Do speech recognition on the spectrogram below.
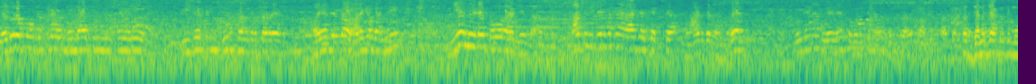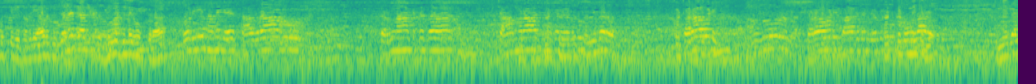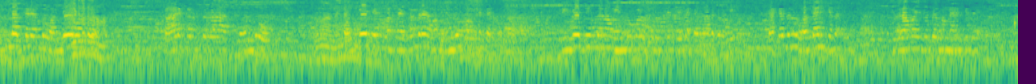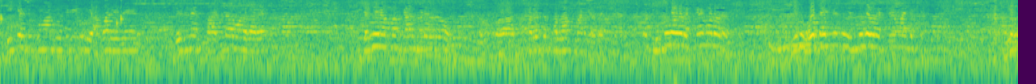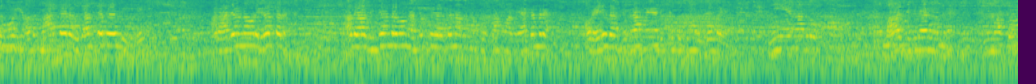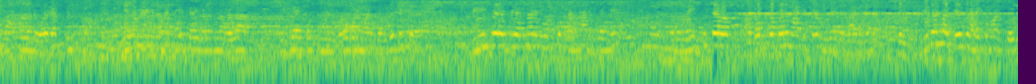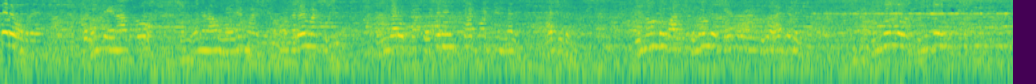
ಯಡಿಯೂರಪ್ಪ ಬಿಟ್ಟರೆ ಮುಂದಾಯ್ತು ವಿಷಯಗಳು ಬಿ ಜೆ ಪಿನ ದೂರ ಸರಿದಿರ್ತಾರೆ ಭಯದಿಂದ ಹೊರಗೆ ಬನ್ನಿ. ನೀವು ನೀಡೇ ತಗೋದಾಗಲಿಲ್ಲ ಮತ್ತು ವಿಜಯನಗರ ರಾಜ್ಯಾಧ್ಯಕ್ಷ ಮಾಡಿದ್ರೆ ಅಂದ್ರೆ ಸರ್ ಜನಜಾಗೃತಿ ಮೂಡಿಸ್ತೀವಿ ಅಂತಂದ್ರೆ ಯಾವ ರೀತಿ ಜನಜಾಗೃತಿ ಜಿಲ್ಲೆ ಜಿಲ್ಲೆಗೆ ಹೋಗ್ತೀರಾ? ನೋಡಿ ನನಗೆ ಸಾವಿರಾರು ಕರ್ನಾಟಕದ ಚಾಮರಾಜನಗರ ಹಿಡಿದು ಬೀದರ್ ಕರಾವಳಿ ಮಂಗಳೂರು ಕರಾವಳಿ ಭಾಗದಲ್ಲಿ ಎಲ್ಲ ಕಡೆ ಒಂದು ಕಾರ್ಯಕರ್ತರ ಒಂದು ಸಂಕೇತ ಏನ್ ಮಾಡ್ತಾ ಇತ್ತಂದ್ರೆ ಅಂದ್ರೆ ಒಂದು ಹಿಂದೂ ಪಕ್ಷಕ್ಕೆ. ಬಿಜೆಪಿಯಿಂದ ನಾವು ಹಿಂದೂಗಳು ಸುರಕ್ಷಿತ ಇಲ್ಲ ಕರ್ನಾಟಕದಲ್ಲಿ ಯಾಕಂದ್ರೆ ಹೊಂದಾಣಿಕೆ ಇದೆ. ಸಿದ್ದರಾಮಯ್ಯ ಜೊತೆ ಹೊಂದಾಣಿಕೆ ಇದೆ. ಡಿ ಕೆ ಶಿವಕುಮಾರ್ ಜೊತೆಗೆ ಇವರು ವ್ಯಾಪಾರ ಇದೆ. ಬಿಸ್ನೆಸ್ ಪಾರ್ಟ್ನರ್ ಮಾಡಿದ್ದಾರೆ ಜಮೀರ್ ಅಹಮದ್ ಖಾನ್ ನೋಡಿದ್ರು ಸರಸ ಸಲಾಪ್ ಮಾಡಿದ್ದಾರೆ ಮತ್ತು ಹಿಂದೂಗಳ ರಕ್ಷಣೆ ಮಾಡೋರು. ನೀವು ಓಟ್ ಹಾಕಿದ್ದು ಹಿಂದೂಗಳ ರಕ್ಷಣೆ ಮಾಡಲಿಕ್ಕೆ. ಅದನ್ನ ಮಾಡ್ತಾ ಇಲ್ಲ ವಿಧಾನಸಭೆಯಲ್ಲಿ. ರಾಜಣ್ಣ ಅವರು ಹೇಳ್ತಾರೆ. ಆದರೆ ಆ ವಿಜಯೇಂದ್ರ ಒಂದು ಅಸಂತಿ ಹೇಳ್ತಾನೆ ಅದನ್ನು ಪ್ರಸ್ತಾಪ ಮಾಡಿ ಯಾಕಂದ್ರೆ ಅವ್ರು ಹೇಳಿದ್ದಾರೆ ಸಿದ್ದರಾಮಯ್ಯ ಡಿ ಕೆ ವಿಜೇಂದ್ರ ನೀ ಏನಾದರೂ ಭಾಳ ಜಿಗಿದಾಡಿ ಅಂದರೆ ನಿಮ್ಮ ಅಪ್ಪನ ಪಕ್ಷದಲ್ಲಿ ಒಳಗಾಗ್ತೀವಿ ನಿನ್ನ ಮೇಲಿನ ನಕಲಿ ಸಹಿಗಳನ್ನು ನಾವೆಲ್ಲ ಸಿ ಬಿ ಐ ಕೊಟ್ಟು ನೀನು ಬರೋಬ್ಬರಿ ಮಾಡ್ಕೊಂಡಿದ್ದಕ್ಕೆ ಬಿ ಜೆ ಪಿಯನ್ನು ಇವತ್ತು ಕರ್ನಾಟಕದಲ್ಲಿ ಒಂದು ನೈತಿಕ ಅಭಿವೃದ್ಧಿ ಮಾಡಲಿಕ್ಕೆ ಇದನ್ನು ಕೇಂದ್ರ ಹೈಕಮಾಂಡ್ ಕೊಟ್ಟರೆ ಹೋದರೆ ಒಂದು ಏನಾದರೂ ಒಂದು ನಾವು ನಿರ್ಣಯ ಮಾಡಿದ್ವಿ ನಾವು ಸರ್ವೆ ಮಾಡ್ತೀವಿ ಎಲ್ಲರೂ ಒಪಿನಿಯನ್ ಸ್ಟಾರ್ಟ್ ಮಾಡ್ತೀವಿ ಮೇಲೆ ರಾಜ್ಯದಲ್ಲಿ. ಇನ್ನೊಂದು ಇನ್ನೊಂದು ಕ್ಷೇತ್ರ ಇದು ರಾಜ್ಯದಲ್ಲಿ. ಇನ್ನೊಂದು ಹಿಂದೂ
